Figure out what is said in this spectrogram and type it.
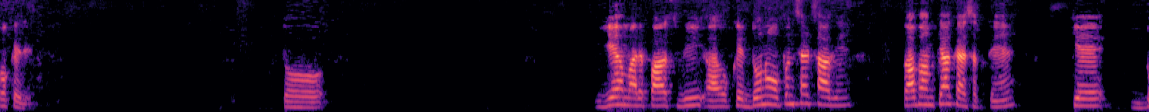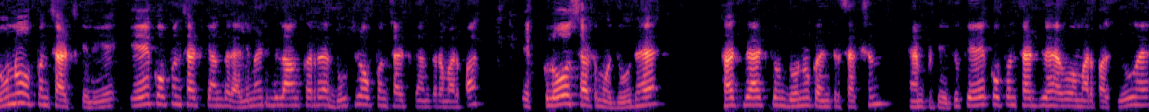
Okay okay जी तो ये हमारे पास भी ओके okay, दोनों ओपन सेट्स आ गए तो अब हम क्या कह सकते हैं कि दोनों ओपन सेट्स के लिए एक ओपन सेट के अंदर एलिमेंट बिलोंग कर रहा है दूसरे ओपन सेट के अंदर हमारे पास एक क्लोज सेट मौजूद है। सच दैट कि उन दोनों का इंटरसेक्शन एम्प्टी है। क्योंकि एक ओपन सेट जो है वो हमारे पास यू है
